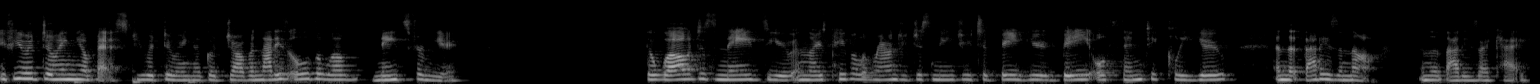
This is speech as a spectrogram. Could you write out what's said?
if you are doing your best, you are doing a good job. And that is all the world needs from you. The world just needs you, and those people around you just need you to be you, be authentically you, and that that is enough and that that is okay.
